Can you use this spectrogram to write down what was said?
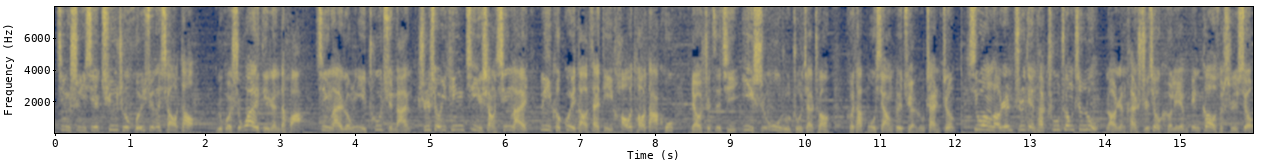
竟是一些曲折回旋的小道。如果是外地人的话，进来容易出去难。石秀一听，计上心来，立刻跪倒在地，嚎啕大哭，表示自己一时误入祝家庄，可他不想被卷入战争，希望老人指点他出庄之路。老人看石秀可怜，便告诉石秀，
